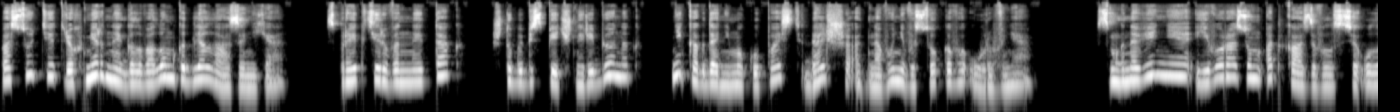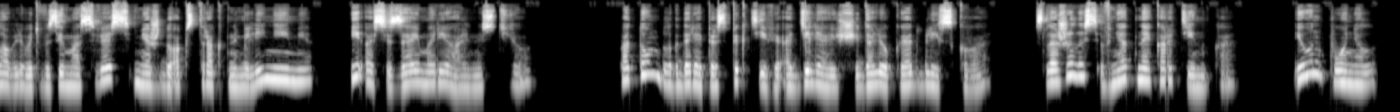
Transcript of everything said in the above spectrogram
По сути, трехмерная головоломка для лазанья, спроектированная так, чтобы беспечный ребенок никогда не мог упасть дальше одного невысокого уровня. С мгновения его разум отказывался улавливать взаимосвязь между абстрактными линиями и осязаемой реальностью. Потом, благодаря перспективе, отделяющей далекое от близкого, сложилась внятная картинка, и он понял,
